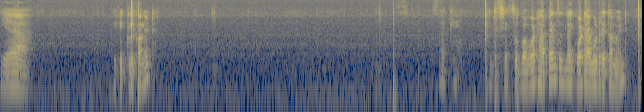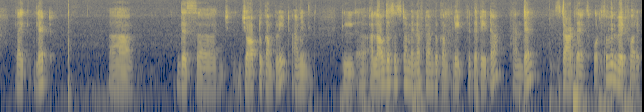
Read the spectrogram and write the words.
yeah. If we click on it okay. It is yes. so what happens is like what I would recommend like let uh, this uh, job to complete I mean uh, allow the system enough time to complete with the data and then start the export. So we'll wait for it.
